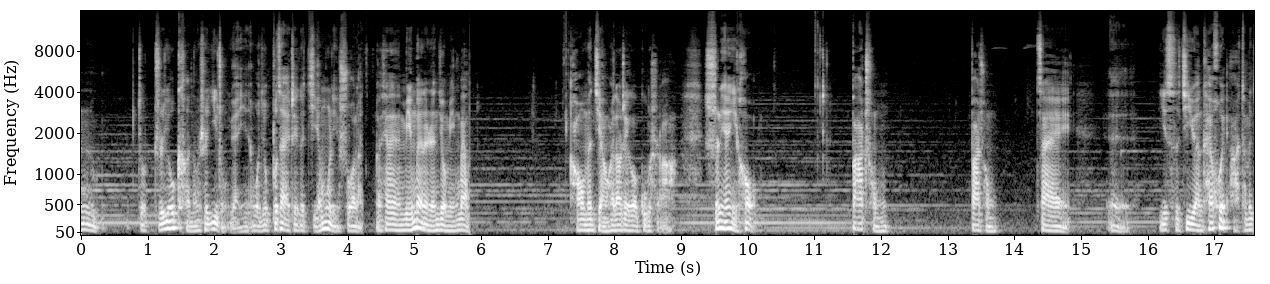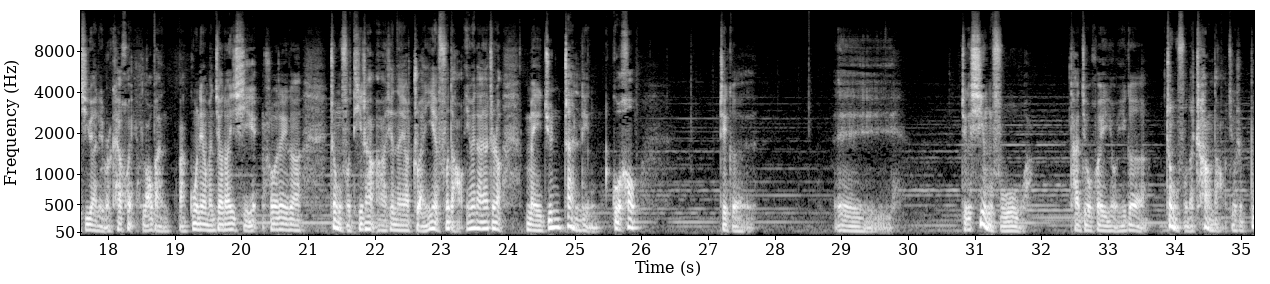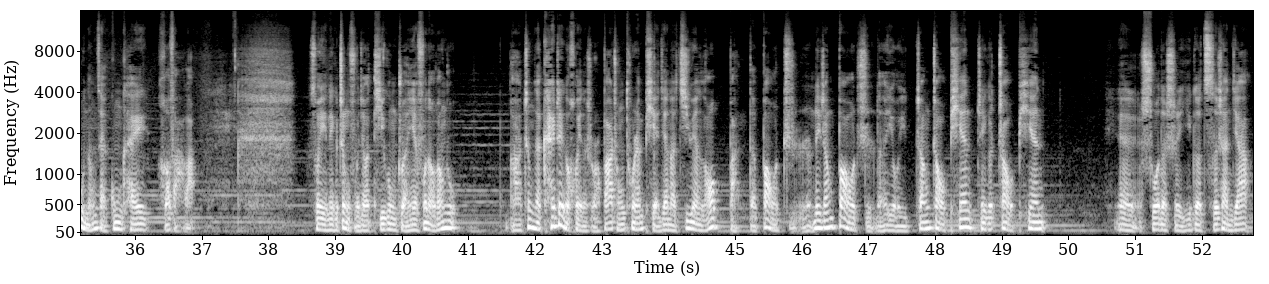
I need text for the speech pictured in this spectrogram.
就只有可能是一种原因，我就不在这个节目里说了。我相信明白的人就明白了。好，我们讲回到这个故事啊，十年以后，八重，八重，在。呃，一次妓院开会啊，他们妓院里边开会，老板把姑娘们叫到一起，说这个政府提倡啊，现在要转业辅导，因为大家知道美军占领过后，这个呃这个性服务啊，它就会有一个政府的倡导，就是不能再公开合法了，所以那个政府就要提供转业辅导帮助。啊，正在开这个会的时候，八重突然瞥见了妓院老板的报纸。那张报纸呢，有一张照片。这个照片，呃，说的是一个慈善家，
